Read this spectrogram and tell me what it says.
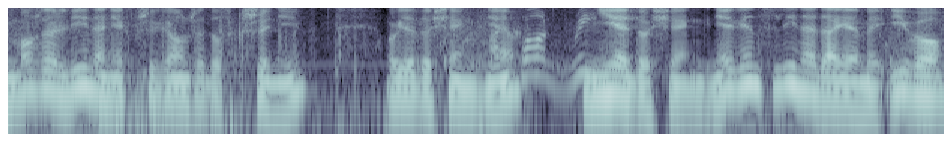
może linę niech przywiąże do skrzyni, o ile dosięgnie. Nie dosięgnie, więc linę dajemy Iwo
